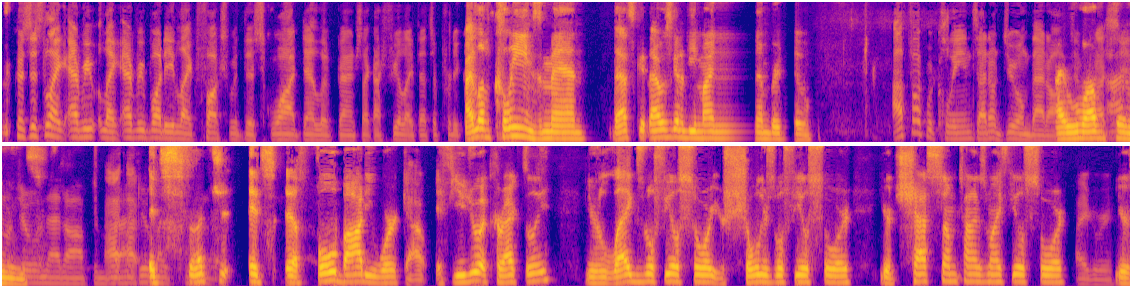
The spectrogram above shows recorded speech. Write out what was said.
because it's like every like everybody like fucks with this squat deadlift bench like i feel like that's a pretty I love cleans, man. That's good. That was gonna be my number two. I fuck with cleans. I don't do them that often. I love but I cleans. often. I- I, I- It's like such it's a full body workout. If you do it correctly, your legs will feel sore, your shoulders will feel sore, your chest sometimes might feel sore, I agree. your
